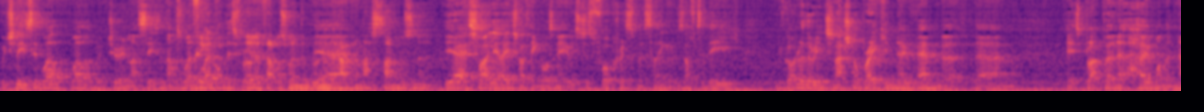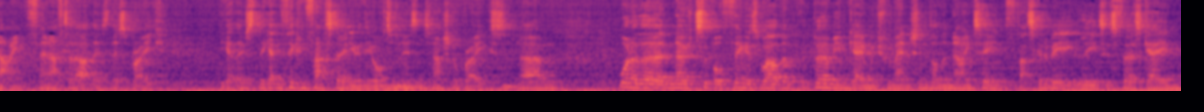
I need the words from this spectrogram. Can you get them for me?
which leads it well well during last season. That was when I they went on this run. Yeah, that was when the run Yeah. happened last time, wasn't it? Yeah, slightly later, I think, wasn't it? It was just before Christmas. I think it was after the. We've got another international break in November. Um, it's Blackburn at home on the 9th, and after that, there's this break. You get those. They get them thick and fast, don't you, in the autumn? There's Mm. international breaks. Mm. Um, one other notable thing as well, the Birmingham game, which we mentioned on the 19th, that's going to be Leeds' first game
